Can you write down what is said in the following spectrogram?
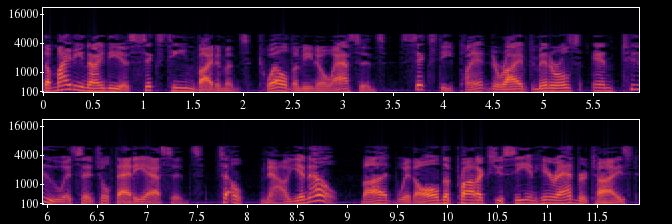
The Mighty 90 is 16 vitamins, 12 amino acids, 60 plant-derived minerals, and 2 essential fatty acids. So, now you know. But with all the products you see and hear advertised,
